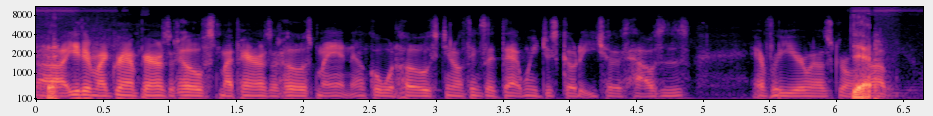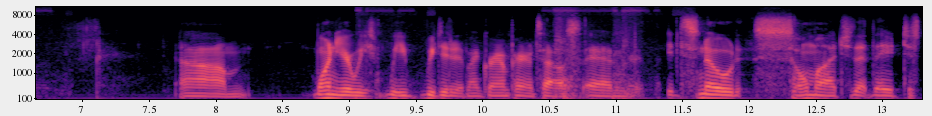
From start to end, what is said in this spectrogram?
uh, either my grandparents would host, my parents would host, my aunt and uncle would host, you know, things like that. We just go to each other's houses every year when I was growing Yeah. up. Um, one year we, we we did it at my grandparents' house, and it snowed so much that they just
